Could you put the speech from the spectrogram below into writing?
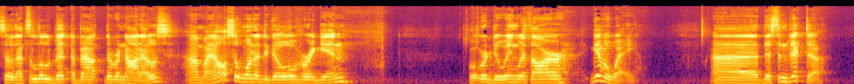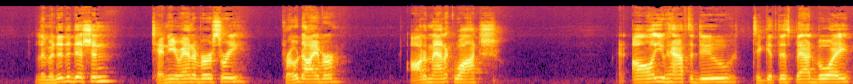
So that's a little bit about the Renatos. Um, I also wanted to go over again what we're doing with our giveaway. Uh, this Invicta, limited edition, 10 year anniversary, pro diver, automatic watch. And all you have to do to get this bad boy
